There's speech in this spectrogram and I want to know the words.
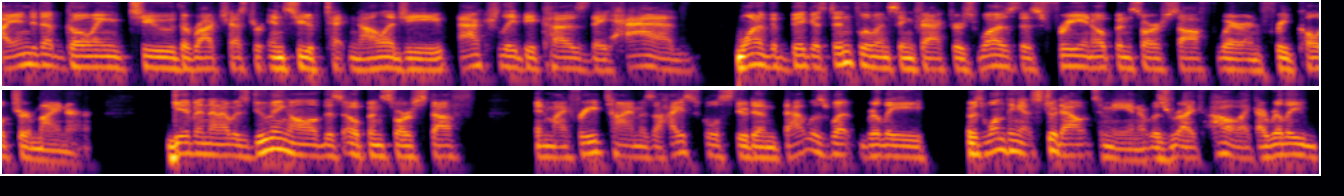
I ended up going to the Rochester Institute of Technology actually because they had one of the biggest influencing factors was this free and open source software and free culture minor. Given that I was doing all of this open source stuff in my free time as a high school student, that was what really it was one thing that stood out to me. And it was like, oh, like I really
